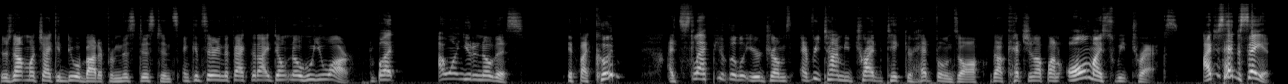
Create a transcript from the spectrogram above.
There's not much I can do about it from this distance, and considering the fact that I don't know who you are. But I want you to know this. If I could, I'd slap your little eardrums every time you tried to take your headphones off without catching up on all my sweet tracks. I just had to say it.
